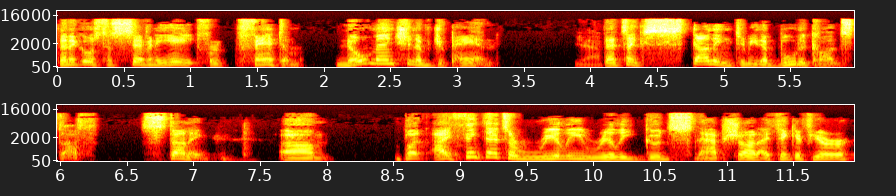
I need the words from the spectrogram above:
Then it goes to 78 for Phantom. No mention of Japan. Yeah. That's like stunning to me. The Budokan stuff, stunning. Um, but I think that's a really, really good snapshot. I think if you're,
